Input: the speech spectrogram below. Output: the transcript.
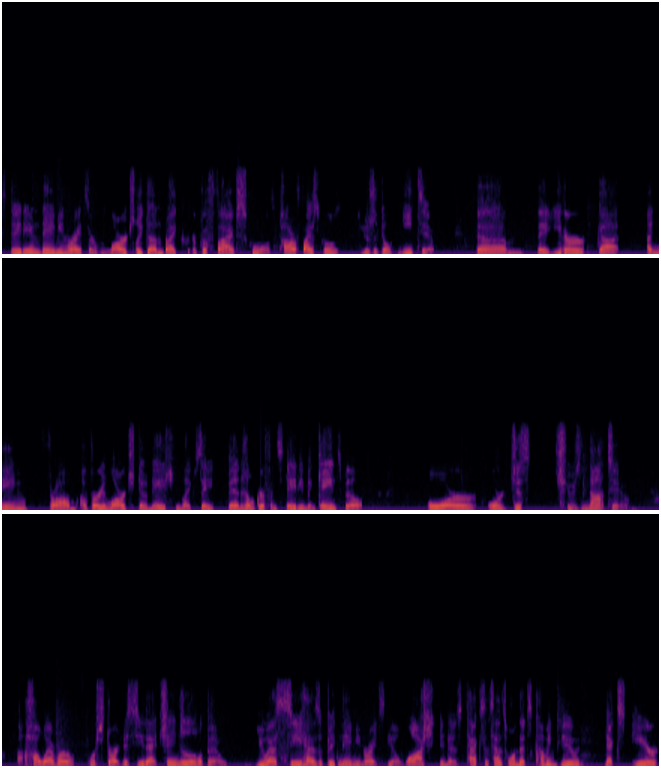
stadium naming rights are largely done by group of five schools. Power five schools usually don't need to. Um, they either got a name from a very large donation, like say Ben Hill Griffin Stadium in Gainesville, or or just choose not to. However, we're starting to see that change a little bit. USC has a big naming rights deal. Washington does. Texas has one that's coming due next year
